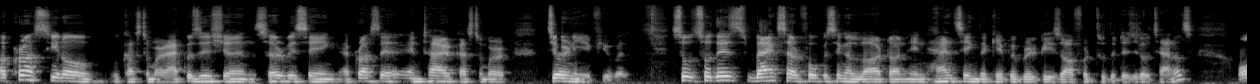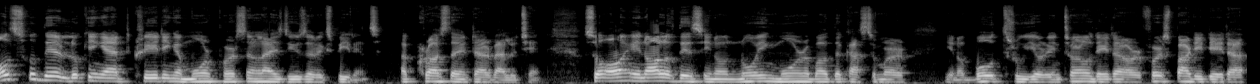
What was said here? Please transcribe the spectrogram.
across, you know, customer acquisition, servicing, across the entire customer journey, if you will. So so these banks are focusing a lot on enhancing the capabilities offered through the digital channels also they're looking at creating a more personalized user experience across the entire value chain so in all of this you know knowing more about the customer you know both through your internal data or first party data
